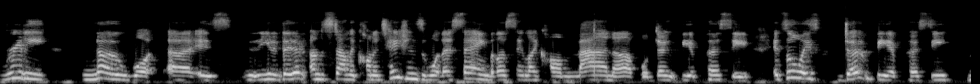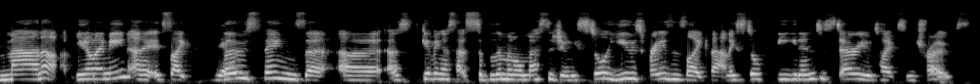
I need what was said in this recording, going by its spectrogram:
really know what uh, is you know they don't understand the connotations of what they're saying but they'll say like oh man up or don't be a pussy it's always don't be a pussy man up you know what i mean and it's like yeah. those things that uh, are giving us that subliminal messaging we still use phrases like that and they still feed into stereotypes and tropes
